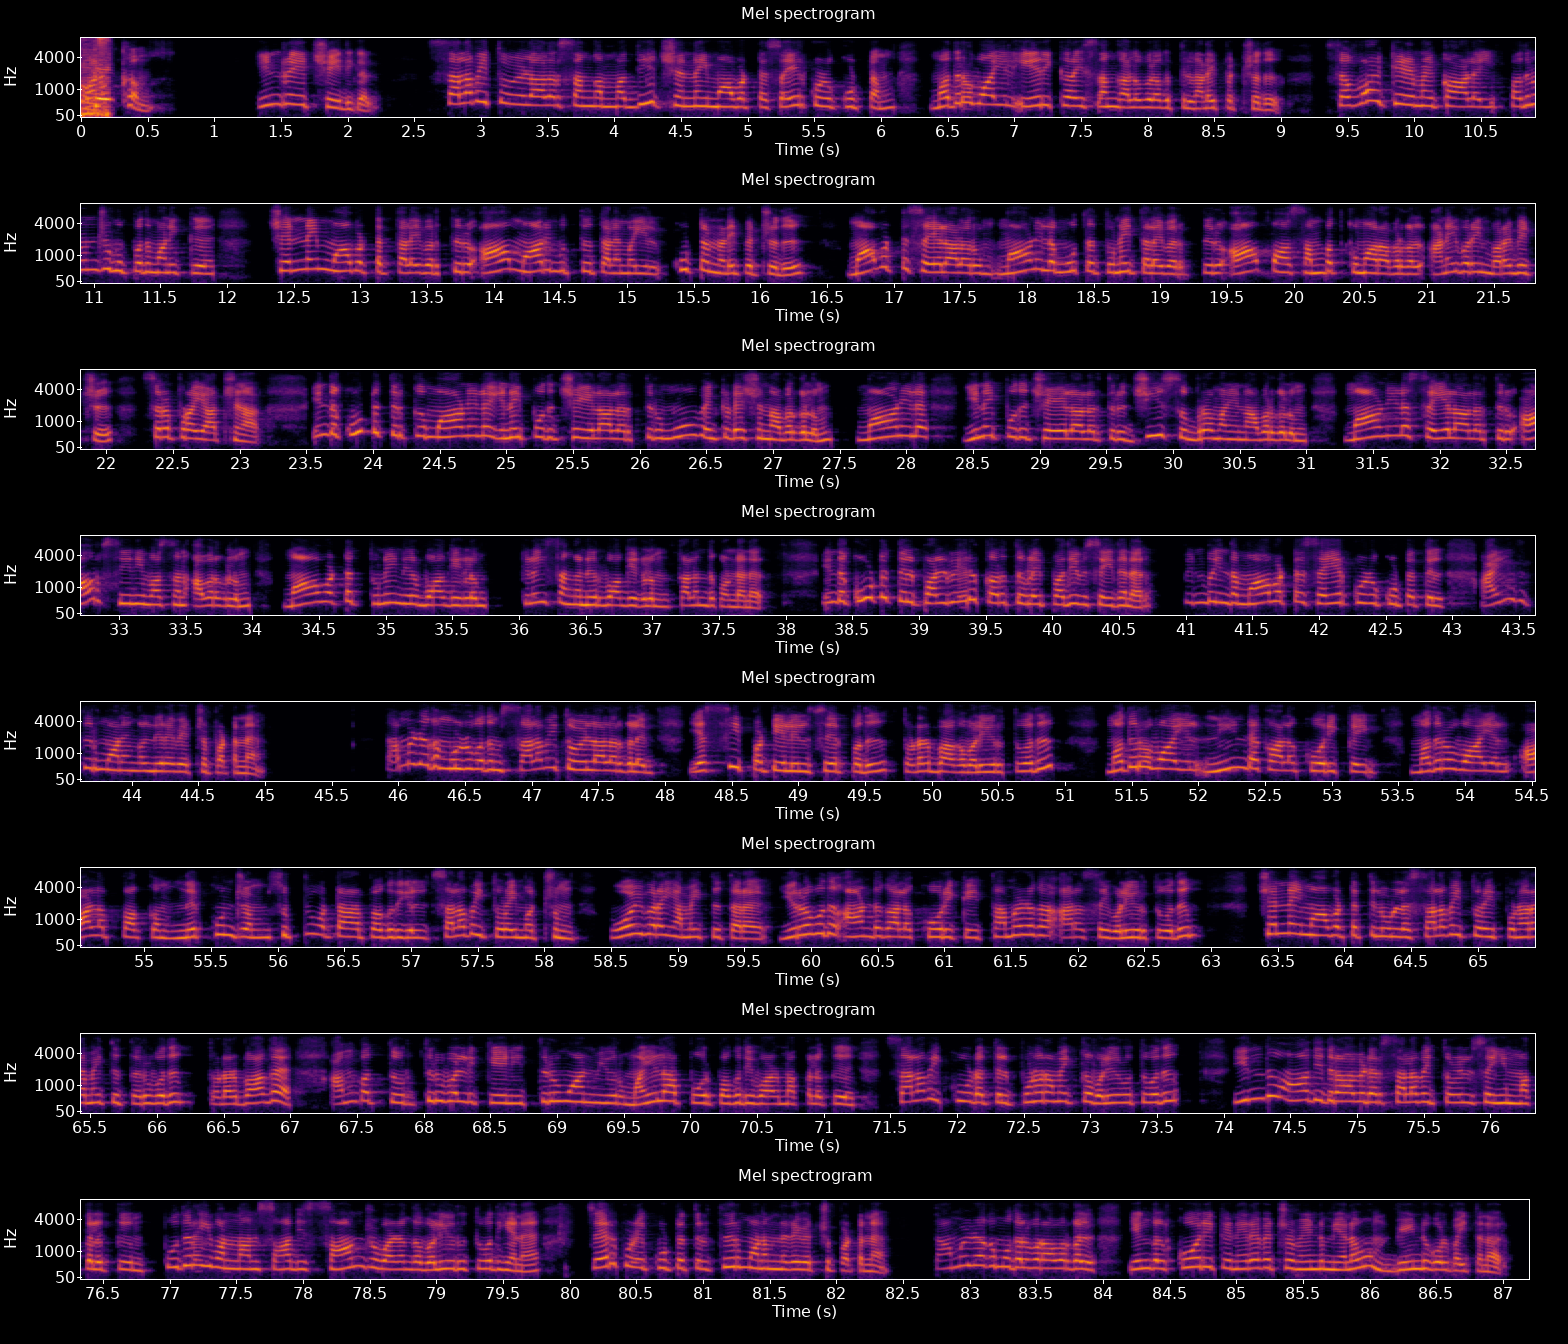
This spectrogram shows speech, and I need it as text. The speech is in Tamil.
வணக்கம். இன்றைய செய்திகள். சலவை தொழிலாளர் சங்கம் மத்திய சென்னை மாவட்ட செயற்குழு கூட்டம் மதுரவாயில் ஏரிக்கரை சங்க அலுவலகத்தில் நடைபெற்றது. செவ்வாய்க்கிழமை காலை பதினொன்று முப்பது மணிக்கு சென்னை மாவட்ட தலைவர் திரு ஆ. மாரிமுத்து தலைமையில் கூட்டம் நடைபெற்றது. மாவட்ட செயலாளரும் மாநில மூத்த துணைத் தலைவர் திரு ஆ பா சம்பத்குமார் அவர்கள் அனைவரையும் வரவேற்று சிறப்புரையாற்றினார். இந்த கூட்டத்திற்கு மாநில இணை பொதுச் செயலாளர் திரு மு. வெங்கடேசன் அவர்களும் மாநில இணை பொதுச் செயலாளர் திரு ஜி. சுப்பிரமணியன் அவர்களும் மாநில செயலாளர் திரு ஆர். சீனிவாசன் அவர்களும் மாவட்ட துணை நிர்வாகிகளும் கிளை சங்க நிர்வாகிகளும் கலந்து கொண்டனர். இந்த கூட்டத்தில் பல்வேறு கருத்துக்களை பதிவு செய்தனர். பின்பு இந்த மாவட்ட செயற்குழு கூட்டத்தில் ஐந்து தீர்மானங்கள் நிறைவேற்றப்பட்டன. தமிழகம் முழுவதும் சலவை தொழிலாளர்களை எஸ்சி பட்டியலில் சேர்ப்பது தொடர்பாக வலியுறுத்துவது. மதுரவாயல் நீண்ட கால கோரிக்கை. மதுரவாயல் ஆலப்பாக்கம் நெற்குன்றம் சுற்றுவட்டார பகுதியில் சலவைத்துறை மற்றும் ஓய்வறை அமைத்து தர இருபது ஆண்டுகால கோரிக்கை தமிழக அரசை வலியுறுத்துவது. சென்னை மாவட்டத்தில் உள்ள சலவைத்துறை புனரமைத்து தருவது தொடர்பாக அம்பத்தூர் திருவல்லிக்கேணி திருவான்மியூர் மயிலாப்பூர் பகுதி வாழ் மக்களுக்கு சலவை கூடத்தில் புனரமைக்க வலியுறுத்துவது. இந்து ஆதி திராவிடர் சலவை தொழில் செய்யும் மக்களுக்கு புதுரை வண்ணான் சாதி சான்று வழங்க வலியுறுத்துவது என செயற்குழை கூட்டத்தில் தீர்மானம் நிறைவேற்றப்பட்டன. தமிழக முதல்வர் அவர்கள் எங்கள் கோரிக்கை நிறைவேற்ற வேண்டும் எனவும் வேண்டுகோள் வைத்தனர்.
